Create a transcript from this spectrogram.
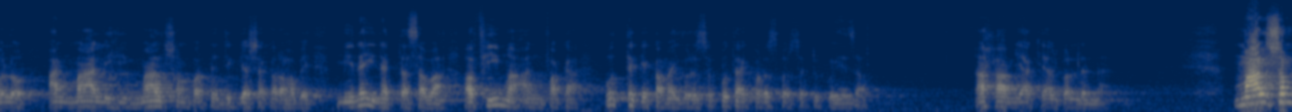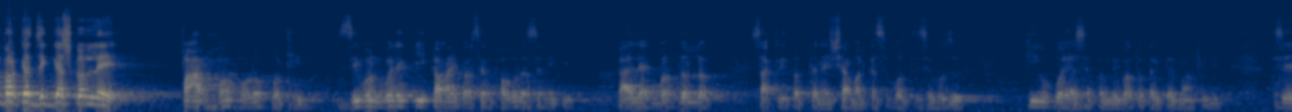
হলো, আন মালিহি, মাল সম্পর্কে জিজ্ঞাসা করা হবে। মিনাই নাক্তা সাবা অফিমা আন ফাঁকা কোথেকে কামাই করেছ, কোথায় খরচ করছ একটু কয়ে যাও। আহা, মিয়া, খেয়াল করলেন না। মাল সম্পর্কে জিজ্ঞেস করলে, পার হ বড় কঠিন। জীবন ভরে কি কামাই করছেন, খবর আছে নাকি? কাল এক ভদ্রলোক চাকরি করতেন, এসে আমার কাছে বলতেছে, হুজুর, কি উপায় আছে দিয়ে গতকালকের মাহফিলি যে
